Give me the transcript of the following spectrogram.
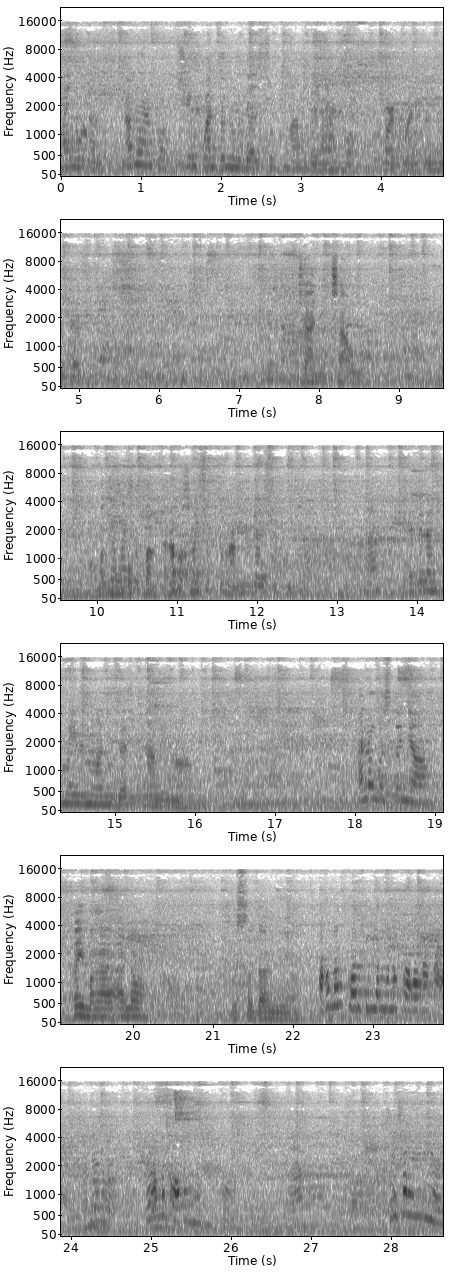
may noodles. Ah, meron po. Yung kwanto noodle soup, ma'am, ganyan po. Or kwanto noodle soup. Johnny Chow. Magmumukbang kami. Apo, may soup to, ma'am. Noodle soup po siya. Ha? Ito lang may, may mga noodle soup namin, ma'am. Anong gusto niyo? Uy, mga ano, gusto daw niyo. Ako ma'am, konti lang naman po ako kakain. Ano Pero, pero mas okay na dito. Ha? Sa isang meal,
